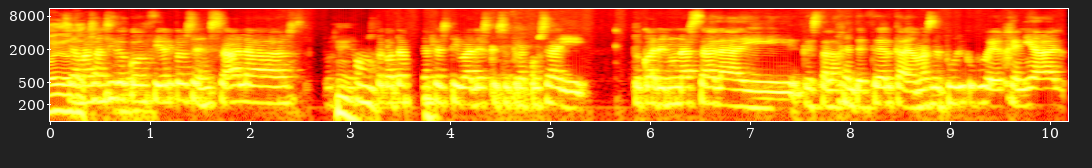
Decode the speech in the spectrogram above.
Además han sido conciertos en salas, porque Mm. hemos tocado también en festivales, que es otra cosa, y tocar en una sala y que está la gente cerca, además el público fue genial,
